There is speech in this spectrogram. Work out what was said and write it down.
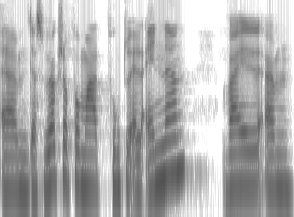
ähm, das Workshop-Format punktuell ändern, weil ähm,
